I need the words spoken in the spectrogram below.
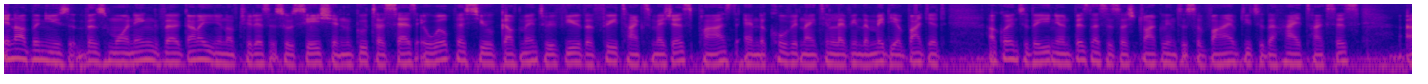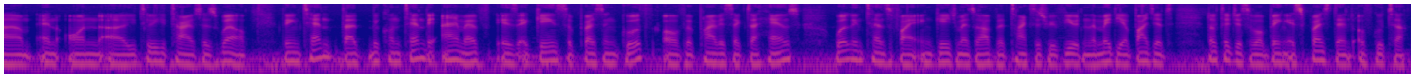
In other news this morning, the Ghana Union of Traders Association, GUTA, says it will pursue government to review the three tax measures passed and the COVID 19 levy in the mid-year budget. According to the union, businesses are struggling to survive due to the high taxes um, and on uh, utility tariffs as well. They intend that they contend the IMF is against the suppressing growth of the private sector, hence, will intensify engagement to have the taxes reviewed in the mid-year budget. Dr. Joseph Obeng is president of GUTA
